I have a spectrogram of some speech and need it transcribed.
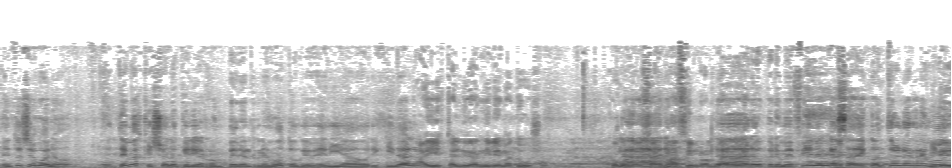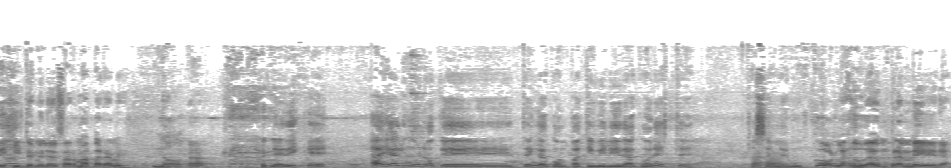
entonces, bueno, el tema es que yo no quería romper el remoto que venía original. Ahí está el gran dilema tuyo. ¿Cómo lo Claro, desarmás sin romperlo? Claro, pero me fui a la casa de control de y remoto. le dijiste, ¿me lo desarmás para mí? No. Ah. Le dije, ¿hay alguno que tenga compatibilidad con este? Entonces Ajá. me buscó. Por las dudas, un plan B era.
